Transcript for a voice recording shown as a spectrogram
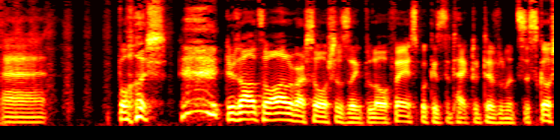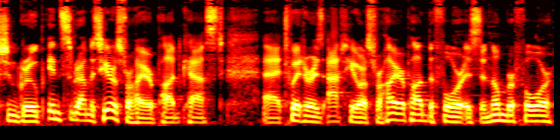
Uh, but there's also all of our socials linked below. Facebook is Detective Divilment's discussion group. Instagram is Heroes for Hire podcast. Uh, Twitter is at Heroes for Hire pod. The four is the number four.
